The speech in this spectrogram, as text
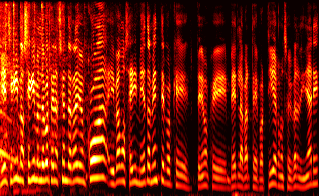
Bien, seguimos, seguimos el Deporte Nación de Radio Ancoa y vamos a ir inmediatamente porque tenemos que ver la parte deportiva, cómo se prepara Linares.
